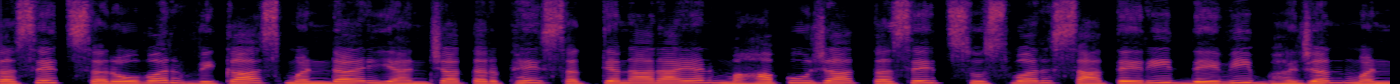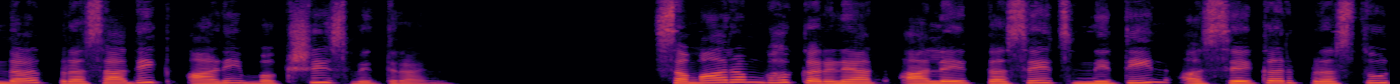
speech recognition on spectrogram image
तसेच सरोवर विकास मंडळ यांच्यातर्फे सत्यनारायण महापूजा तसेच सुस्वर सातेरी देवी भजन मंडळ प्रसादिक आणि बक्षीस वितरण समारंभ करण्यात आले तसेच नितीन असेकर प्रस्तुत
